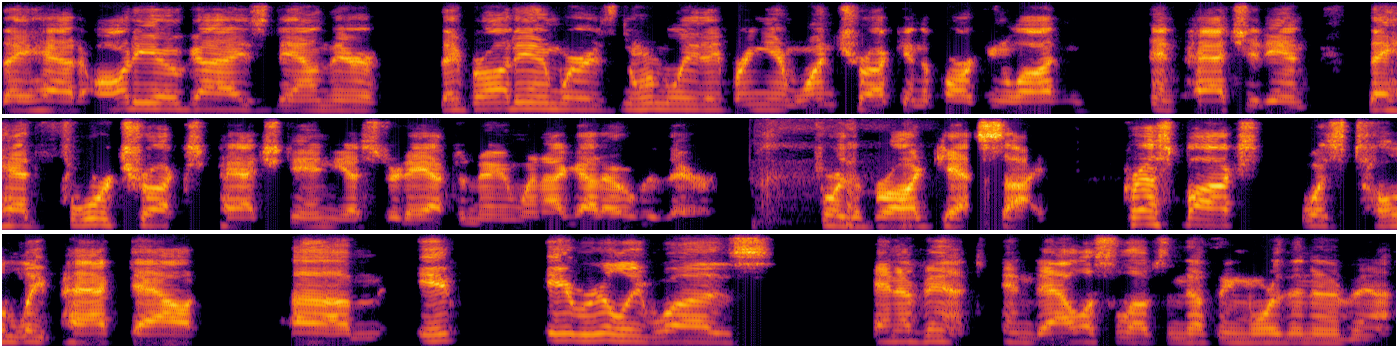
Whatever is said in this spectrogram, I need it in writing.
They had audio guys down there. They brought in whereas normally they bring in one truck in the parking lot and and patch it in. They had four trucks patched in yesterday afternoon when I got over there for the broadcast side. Press box was totally packed out. Um, it it really was an event, and Dallas loves nothing more than an event.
